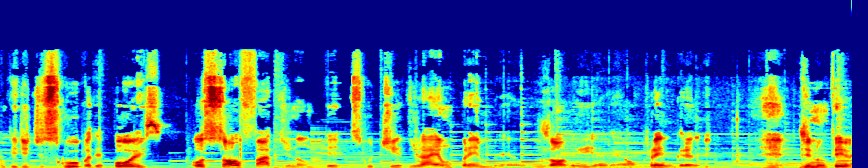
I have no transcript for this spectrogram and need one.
um pedido de desculpa depois, ou só o fato de não ter discutido já é um prêmio. Né? Os homens é um prêmio grande de não ter.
